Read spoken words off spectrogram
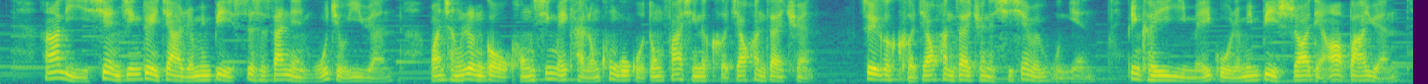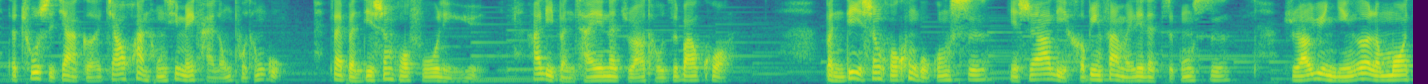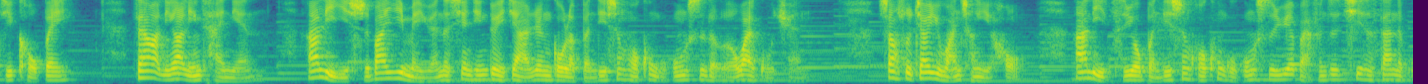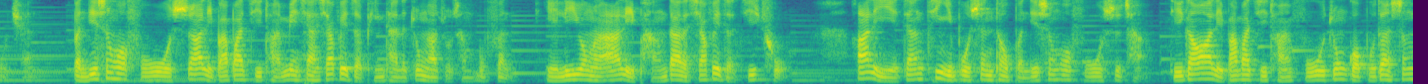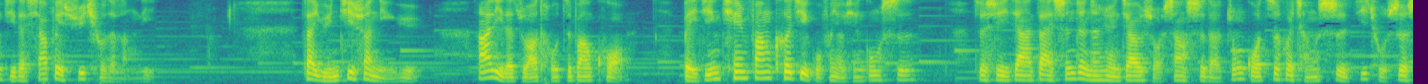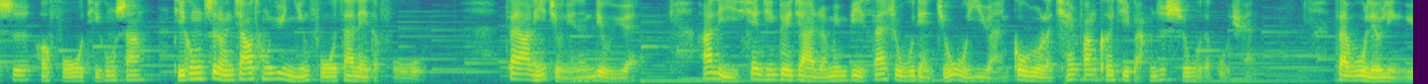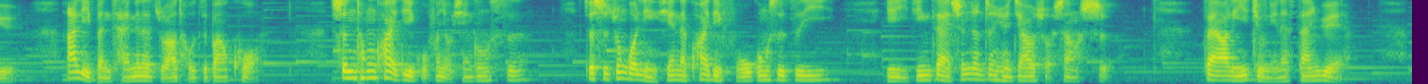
阿里现金对价人民币四十三点五九亿元完成认购红星美凯龙控股股东发行的可交换债券。这个可交换债券的期限为五年，并可以以每股人民币十二点二八元的初始价格交换红星美凯龙普通股。在本地生活服务领域，阿里本财年的主要投资包括本地生活控股公司，也是阿里合并范围内的子公司，主要运营饿了么及口碑。在二零二零财年，阿里以十八亿美元的现金对价认购了本地生活控股公司的额外股权。上述交易完成以后，阿里持有本地生活控股公司约百分之七十三的股权。本地生活服务是阿里巴巴集团面向消费者平台的重要组成部分，也利用了阿里庞大的消费者基础。阿里也将进一步渗透本地生活服务市场，提高阿里巴巴集团服务中国不断升级的消费需求的能力。在云计算领域，阿里的主要投资包括北京千方科技股份有限公司，这是一家在深圳证券交易所上市的中国智慧城市基础设施和服务提供商，提供智能交通运营服务在内的服务。在二零一九年的六月，阿里现金对价人民币三十五点九五亿元购入了千方科技百分之十五的股权。在物流领域，阿里本财年的主要投资包括申通快递股份有限公司，这是中国领先的快递服务公司之一，也已经在深圳证券交易所上市。在二零一九年的三月，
